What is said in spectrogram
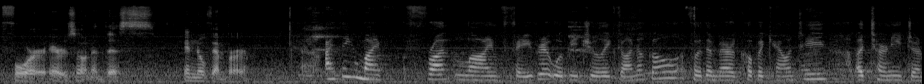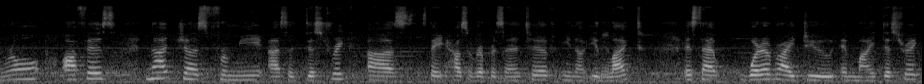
for Arizona this in November? I think my frontline favorite would be Julie Gunnigle for the Maricopa County Attorney General office. Not just for me as a district uh, state House of Representative, you know, elect, is that whatever I do in my district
